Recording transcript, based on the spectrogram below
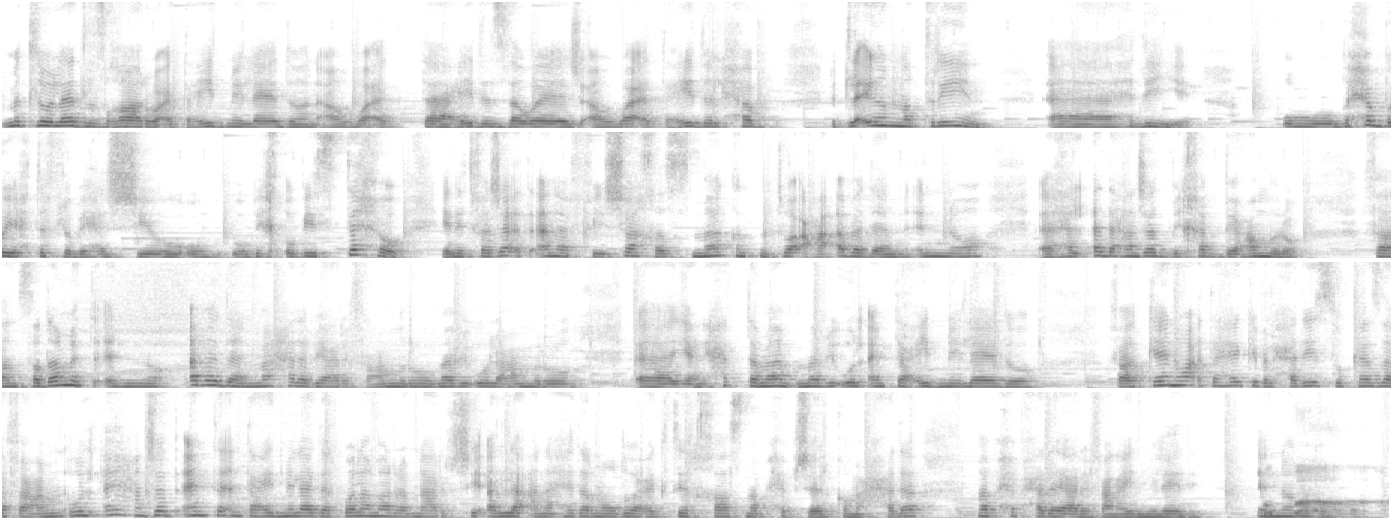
مثل أولاد الصغار وقت عيد ميلادهم أو وقت عيد الزواج أو وقت عيد الحب بتلاقيهم ناطرين آه، هدية. وبحبوا يحتفلوا بهالشي وبيستحوا. يعني تفاجأت أنا في شخص ما كنت متوقعة أبدا إنه هالقد عن جد بيخبي عمره. فانصدمت إنه ابدا ما حدا بيعرف عمره ما بيقول عمره آه يعني حتى ما ما بيقول إمتى عيد ميلاده. فكان وقتها هيك بالحديث وكذا فعم نقول اي عن جد إمتى أنت عيد ميلادك ولا مرة بنعرف شيء قال لا أنا هذا الموضوع كتير خاص ما بحب شاركه مع حدا ما بحب حدا يعرف عن عيد ميلادي إنه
